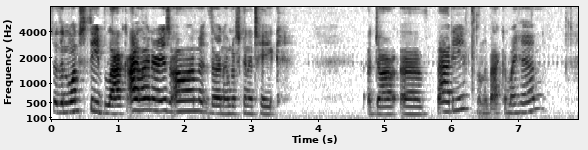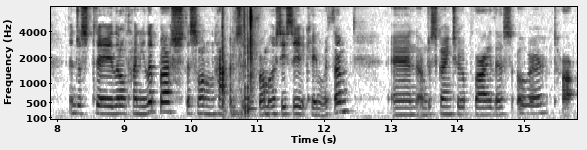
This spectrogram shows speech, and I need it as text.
So then once the black eyeliner is on, then I'm just going to take a dot of Batty on the back of my hand and just a little tiny lip brush. This one happens to be from OCC, it came with them. And I'm just going to apply this over top.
